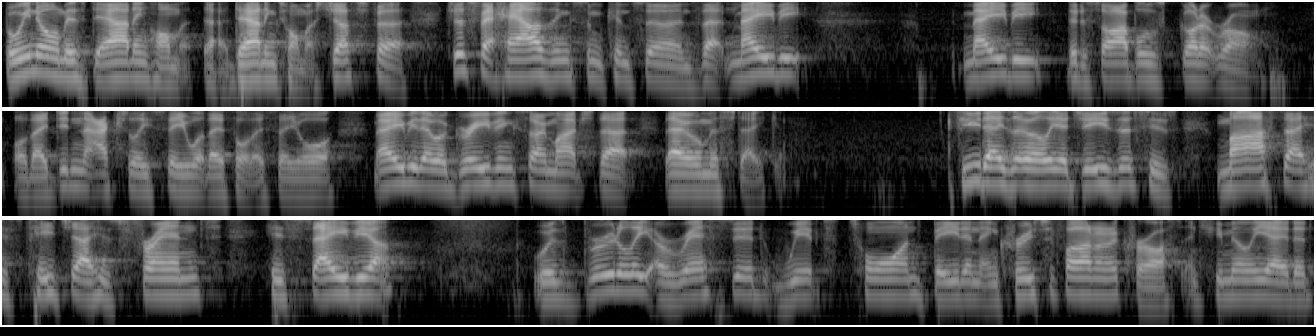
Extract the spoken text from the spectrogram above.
But we know him as doubting, uh, Thomas, just for, just for housing some concerns that maybe, maybe the disciples got it wrong, or they didn't actually see what they thought they see, or maybe they were grieving so much that they were mistaken. A few days earlier, Jesus, his master, his teacher, his friend, his savior, was brutally arrested, whipped, torn, beaten, and crucified on a cross and humiliated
